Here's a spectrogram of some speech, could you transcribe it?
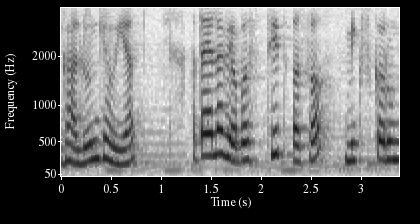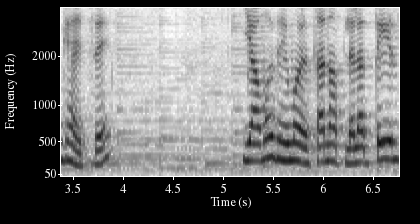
घालून घेऊयात. आता याला व्यवस्थित असं मिक्स करून घ्यायचं आहे यामध्ये मळताना आपल्याला तेल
